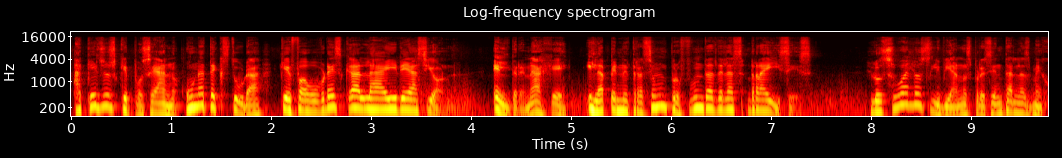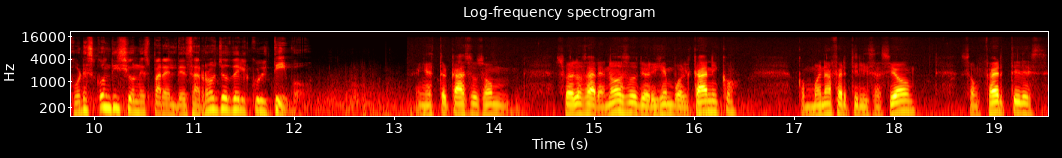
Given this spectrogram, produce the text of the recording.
aquellos que posean una textura que favorezca la aireación, el drenaje y la penetración profunda de las raíces. Los suelos livianos presentan las mejores condiciones para el desarrollo del cultivo. En este caso son suelos arenosos de origen volcánico, con buena fertilización, son fértiles.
